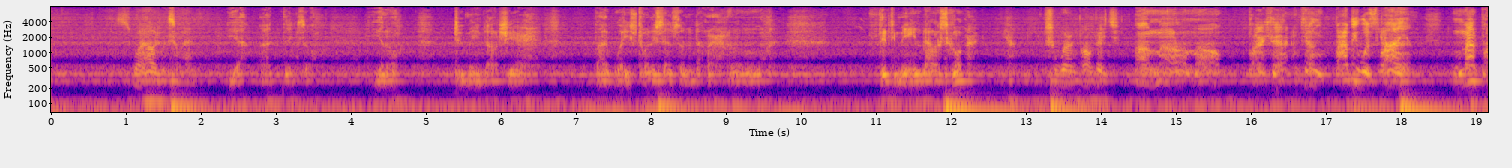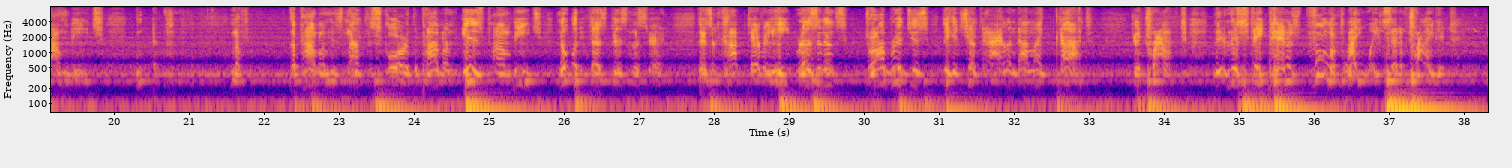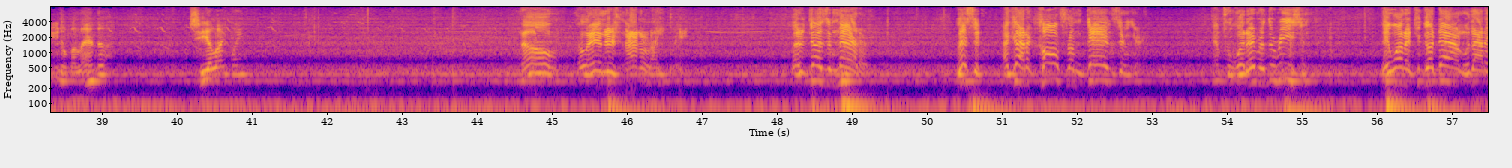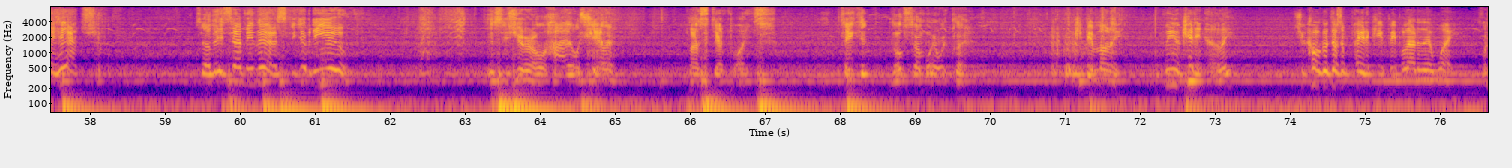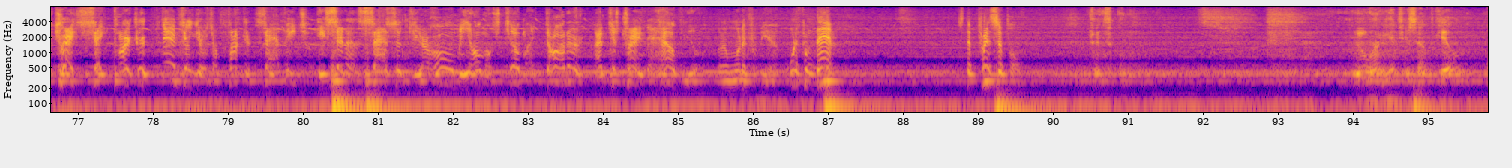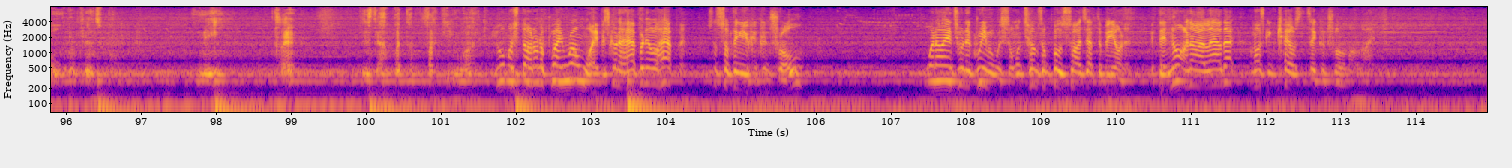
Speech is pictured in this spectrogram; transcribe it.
Agreement with someone, terms on both sides have to be on it. If they're not and I allow that, I'm asking chaos to take control of my life.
